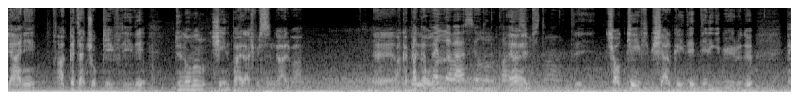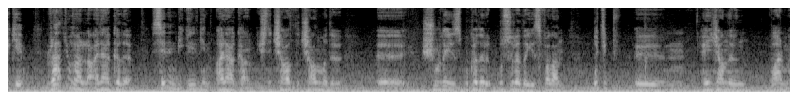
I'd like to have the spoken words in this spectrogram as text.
Yani hakikaten çok keyifliydi. Dün onun şeyini paylaşmışsın galiba. Ee, akapella Akapella versiyonunu paylaşmıştım. Evet. Ee, Çok keyifli bir şarkıydı. Deli gibi yürüdü. Peki radyolarla alakalı senin bir ilgin, alakan, işte çaldı çalmadı, e, şuradayız, bu kadar, bu sıradayız falan. Bu tip e, heyecanların var mı?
